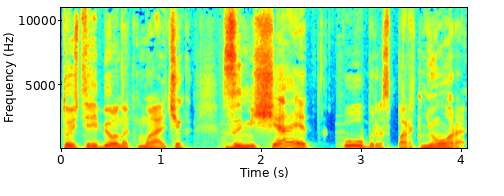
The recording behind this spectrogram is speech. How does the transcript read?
То есть ребенок-мальчик замещает образ партнера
